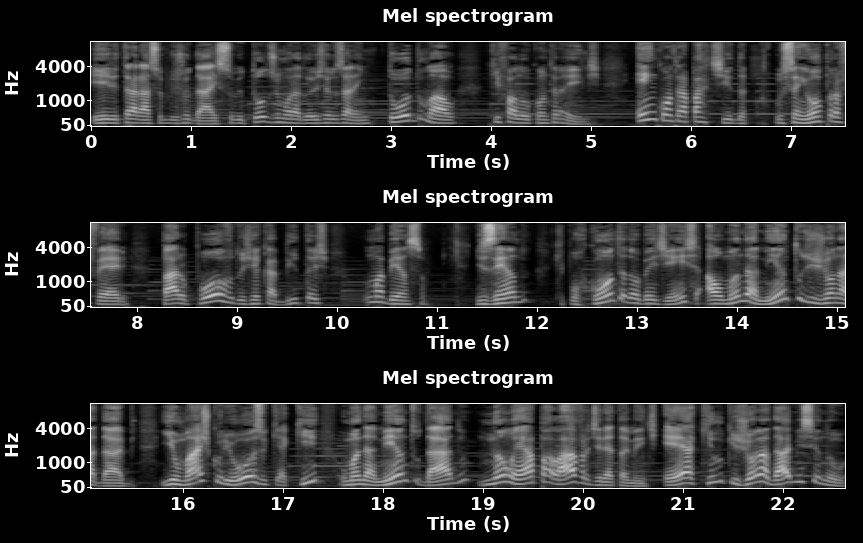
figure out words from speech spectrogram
ele trará sobre os judaus, sobre todos os moradores de Jerusalém, todo o mal que falou contra eles. Em contrapartida, o Senhor profere para o povo dos recabitas uma bênção, dizendo que por conta da obediência ao mandamento de Jonadab. E o mais curioso é que aqui o mandamento dado não é a palavra diretamente, é aquilo que Jonadab ensinou.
